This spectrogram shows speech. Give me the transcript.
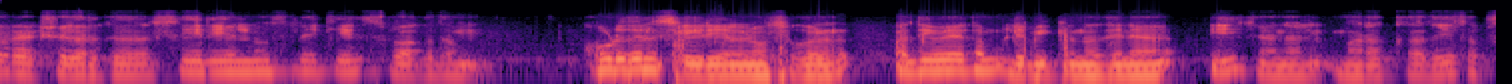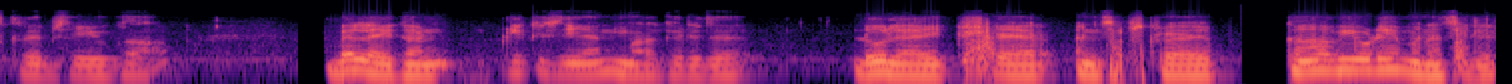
പ്രേക്ഷകർക്ക് സീരിയൽ ന്യൂസിലേക്ക് സ്വാഗതം. കൂടുതൽ സീരിയൽ ന്യൂസുകൾ അതിവേഗം ലഭിക്കുന്നതിന് ഈ ചാനൽ മറക്കാതെ സബ്സ്ക്രൈബ് ചെയ്യുക. ബെൽ ഐക്കൺ ക്ലിക്ക് ചെയ്യാൻ മറക്കരുത്. Do like share and subscribe. കാവ്യയുടെ മനസ്സിൽ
